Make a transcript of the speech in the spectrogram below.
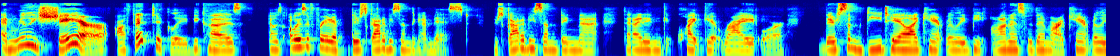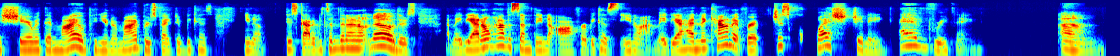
and really share authentically because I was always afraid of there's got to be something I missed. There's got to be something that that I didn't get, quite get right or there's some detail I can't really be honest with them or I can't really share with them my opinion or my perspective because, you know, there's got to be something I don't know. There's maybe I don't have something to offer because, you know, maybe I hadn't accounted for it. Just questioning everything. Um,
